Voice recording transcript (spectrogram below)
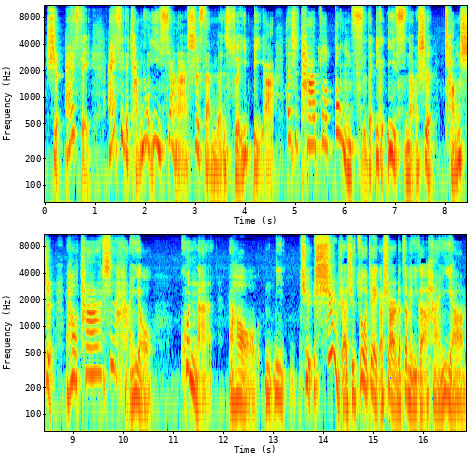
是 essay，essay 的常用意象啊是散文随笔啊，但是它做动词的一个意思呢是尝试，然后它是含有困难。然后你去试着去做这个事儿的这么一个含义啊，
